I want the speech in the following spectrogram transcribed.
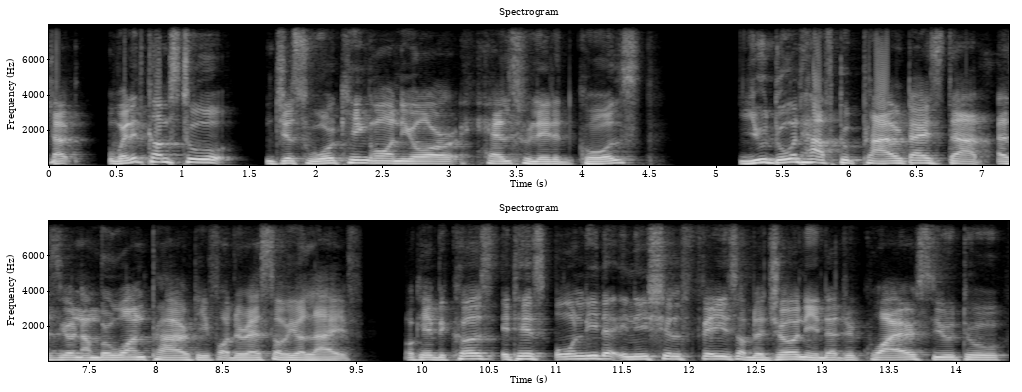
That when it comes to just working on your health related goals, you don't have to prioritize that as your number one priority for the rest of your life. Okay, because it is only the initial phase of the journey that requires you to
